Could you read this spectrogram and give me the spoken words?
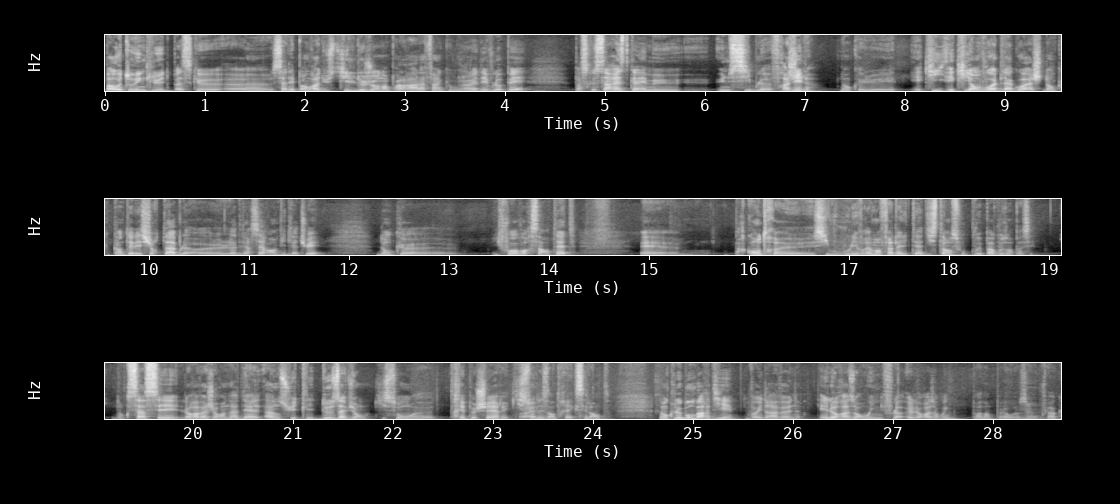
pas auto-include parce que euh, ça dépendra du style de jeu, on en parlera à la fin que vous voulez développer, parce que ça reste quand même une, cible fragile donc, euh, et, qui, et qui envoie de la gouache. Donc quand elle est sur table, euh, l'adversaire a envie de la tuer. Donc il faut avoir ça en tête. par contre, si vous voulez vraiment faire de la à distance, vous pouvez pas vous en passer. Donc ça, c'est le ravageur. On a ensuite les deux avions qui sont très peu chers et qui sont des entrées excellentes. Donc le bombardier Void Raven et le Razorwing, le Razorwing pardon, pas le Razorwing Flock.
